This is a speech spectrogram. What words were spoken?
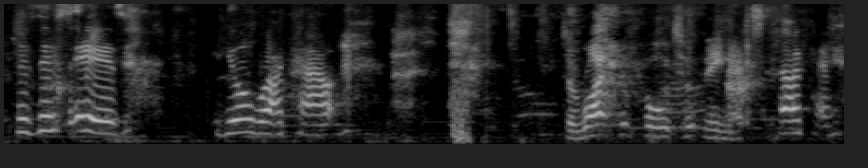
because this is your workout. So right foot forward, hook me next. Okay.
